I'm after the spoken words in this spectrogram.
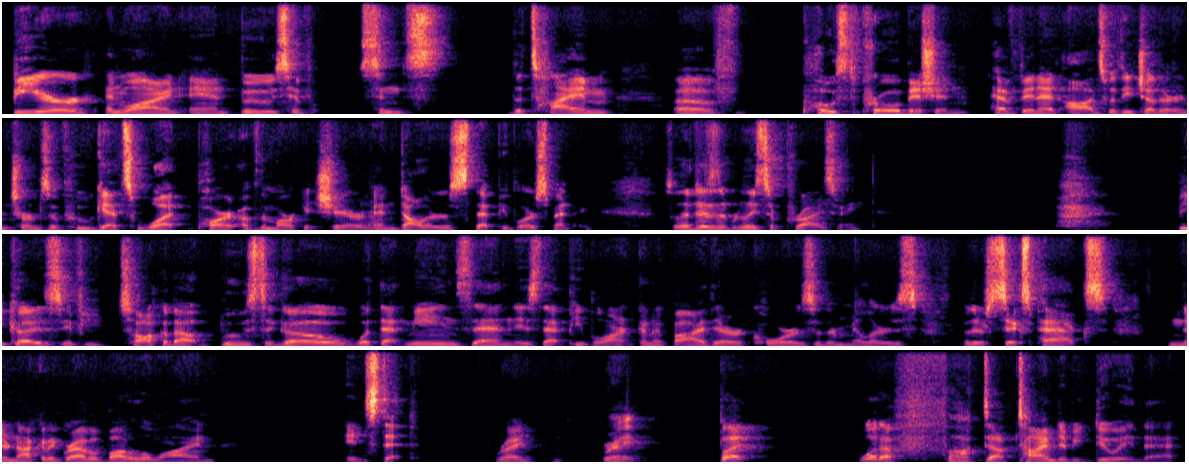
beer and wine and booze have since the time of post prohibition have been at odds with each other in terms of who gets what part of the market share and dollars that people are spending. So that doesn't really surprise me because if you talk about booze to go, what that means then is that people aren't going to buy their Coors or their Millers or their six packs, and they're not going to grab a bottle of wine instead, right? Right. But what a fucked up time to be doing that.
